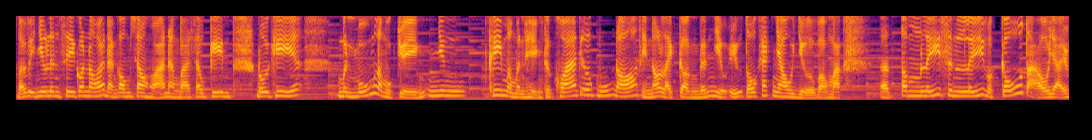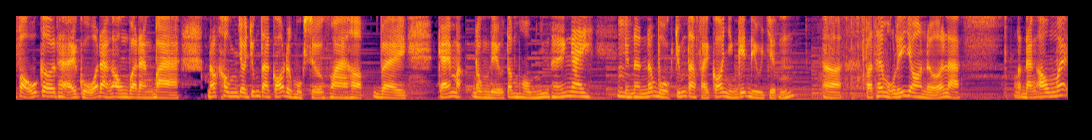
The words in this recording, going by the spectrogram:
Bởi vì như linh si có nói đàn ông sao hỏa đàn bà sao kim đôi khi á mình muốn là một chuyện nhưng khi mà mình hiện thực hóa cái ước muốn đó thì nó lại cần đến nhiều yếu tố khác nhau dựa vào mặt uh, tâm lý sinh lý và cấu tạo giải phẫu cơ thể của đàn ông và đàn bà. Nó không cho chúng ta có được một sự hòa hợp về cái mặt đồng điệu tâm hồn như thế ngay. Ừ. cho nên nó buộc chúng ta phải có những cái điều chỉnh uh, và thêm một lý do nữa là đàn ông ấy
